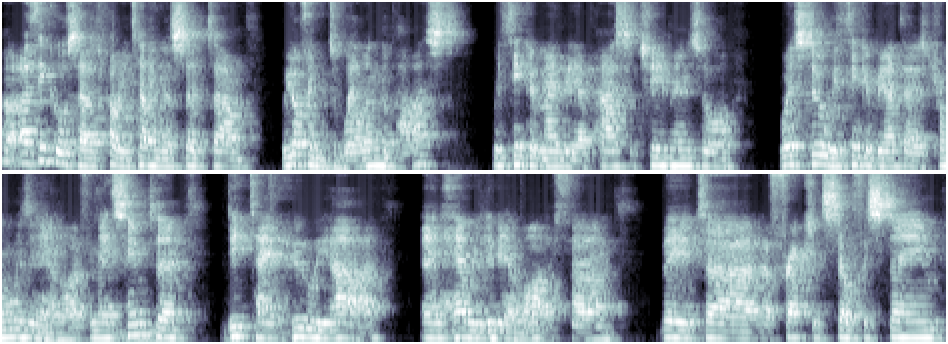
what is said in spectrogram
I think also it's probably telling us that um, we often dwell in the past. We think of maybe our past achievements, or worse still, we think about those traumas in our life, and they seem to dictate who we are and how we live our life. Um, be it uh, a fractured self esteem,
